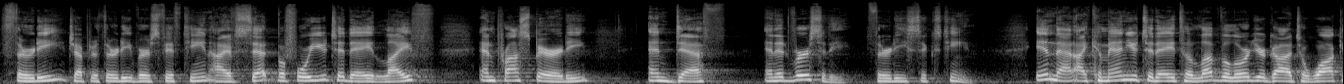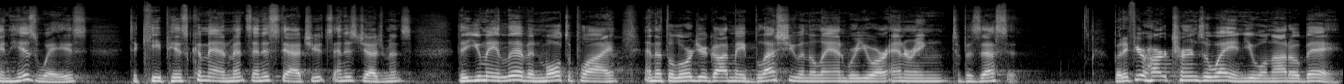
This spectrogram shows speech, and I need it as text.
30, chapter 30, verse 15, I have set before you today life and prosperity and death and adversity. 3016. In that I command you today to love the Lord your God, to walk in his ways, to keep his commandments and his statutes and his judgments, that you may live and multiply, and that the Lord your God may bless you in the land where you are entering to possess it. But if your heart turns away and you will not obey,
